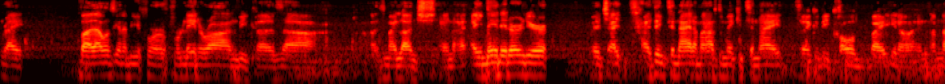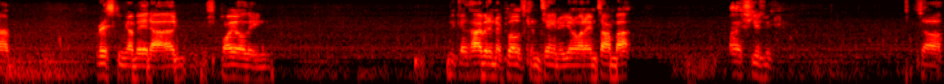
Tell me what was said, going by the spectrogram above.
right? But that one's gonna be for for later on because uh, it's my lunch, and I, I made it earlier, which I I think tonight I'm gonna have to make it tonight so it could be cold by you know, and I'm not risking of it uh, spoiling because I have it in a closed container. You know what I'm talking about? Uh, excuse me. So,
